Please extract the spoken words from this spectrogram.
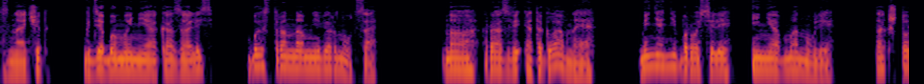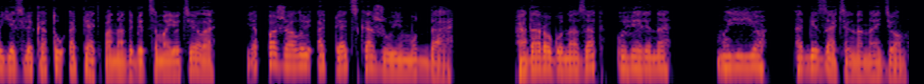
Значит, где бы мы ни оказались, быстро нам не вернуться. Но разве это главное? Меня не бросили и не обманули. Так что если коту опять понадобится мое тело, я, пожалуй, опять скажу ему «да». А дорогу назад, уверена, мы ее обязательно найдем.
